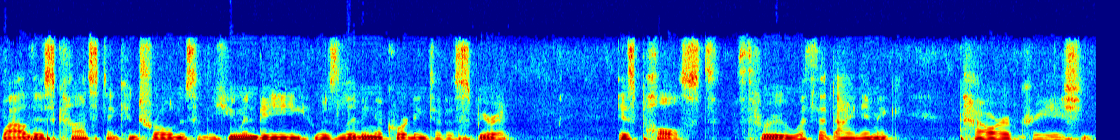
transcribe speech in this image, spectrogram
While this constant controlledness of the human being who is living according to the Spirit is pulsed through with the dynamic power of creation.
